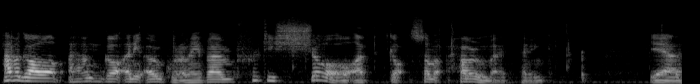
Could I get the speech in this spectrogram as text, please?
Haven't got I haven't got any oak wood I mean, but I'm pretty sure I've got some at home. I think. Yeah.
